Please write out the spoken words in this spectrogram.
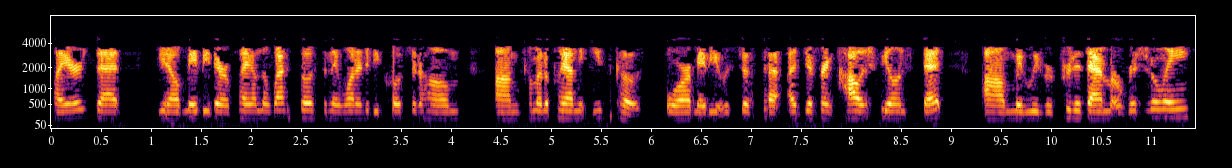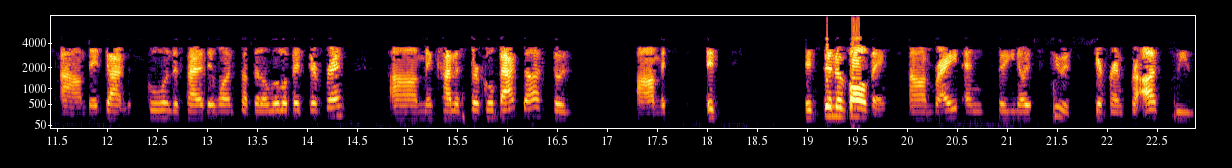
players that you know maybe they were playing on the West Coast and they wanted to be closer to home, um, coming to play on the East Coast or maybe it was just a, a different college feel and fit. Um, maybe we recruited them originally. Um, they'd gotten to school and decided they wanted something a little bit different, um, and kind of circled back to us. So, um, it's, it's, it's been evolving, um, right? And so, you know, it's too, it's different for us. We,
